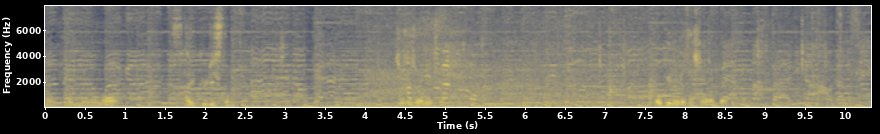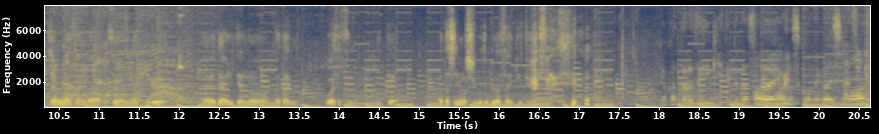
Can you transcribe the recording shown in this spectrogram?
なんか本物のサイクリストみたいな駐車場に奥に入れさせてもらって。ジャムナイさんがお世話になってる、えー代理店の方にご挨拶に行って私にも仕事くださいって言ってください。よかったらぜひ聞いてください、よろしくお願いします。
